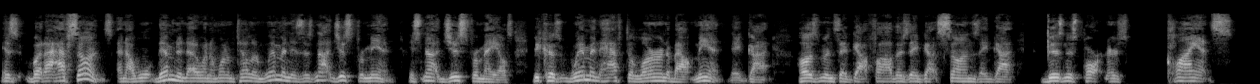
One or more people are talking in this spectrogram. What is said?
Is but I have sons and I want them to know, and what I'm telling women is it's not just for men. It's not just for males because women have to learn about men. They've got husbands, they've got fathers, they've got sons, they've got business partners, clients,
